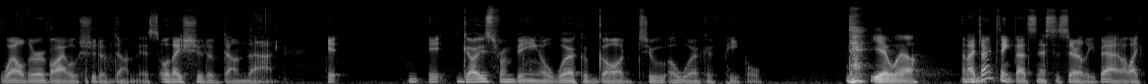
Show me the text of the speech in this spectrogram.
"Well, the revival should have done this," or "They should have done that," it it goes from being a work of God to a work of people. yeah wow And I don't think that's necessarily bad. I like,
